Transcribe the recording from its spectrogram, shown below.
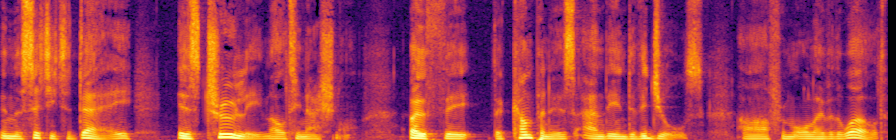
in the city today is truly multinational. Both the, the companies and the individuals are from all over the world.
